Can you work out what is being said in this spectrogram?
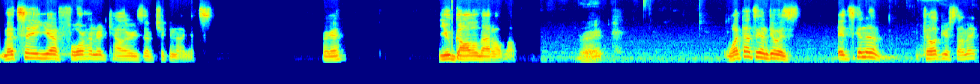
let's say you have 400 calories of chicken nuggets. Okay you gobble that all up. Right. right? What that's going to do is it's going to fill up your stomach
